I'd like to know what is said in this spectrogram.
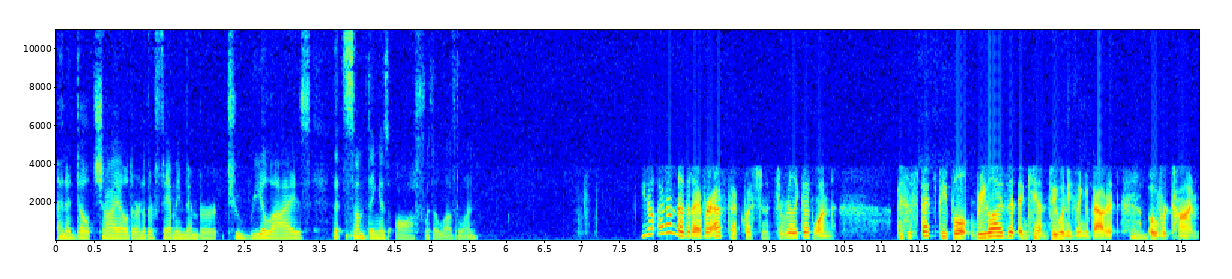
an adult child or another family member to realize that something is off with a loved one? You know, I don't know that I ever asked that question. It's a really good one. I suspect people realize it and can't do anything about it mm. over time.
